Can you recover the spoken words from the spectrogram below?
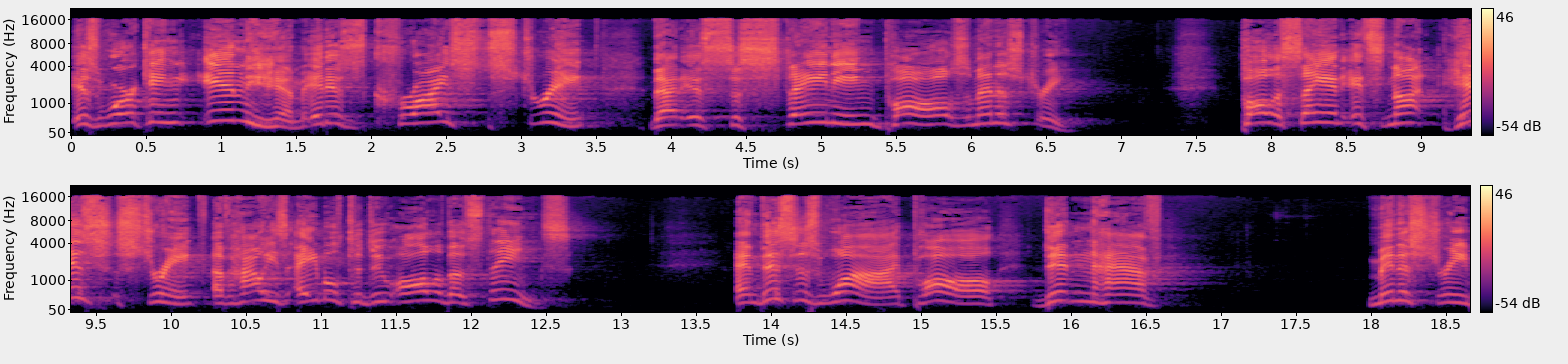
is working in him. It is Christ's strength that is sustaining Paul's ministry. Paul is saying it's not his strength of how he's able to do all of those things. And this is why Paul didn't have ministry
